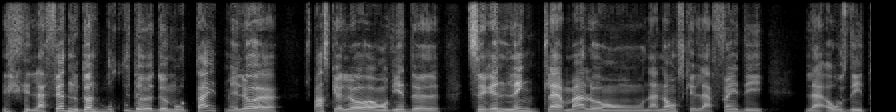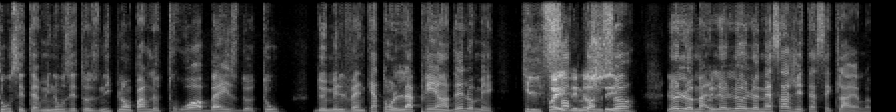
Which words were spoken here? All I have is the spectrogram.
la Fed nous donne beaucoup de, de mots de tête, mais là, pense que là, on vient de tirer une ligne clairement. Là, on annonce que la fin des la hausse des taux s'est terminée aux États-Unis. Puis là, on parle de trois baisses de taux 2024. On l'appréhendait, là, mais qu'il sorte comme ça. Là, le, le, message est assez clair. Là.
